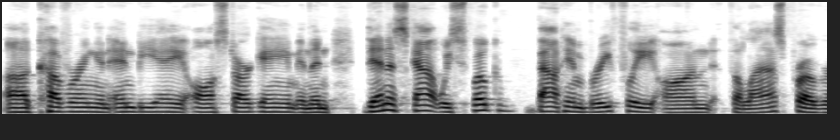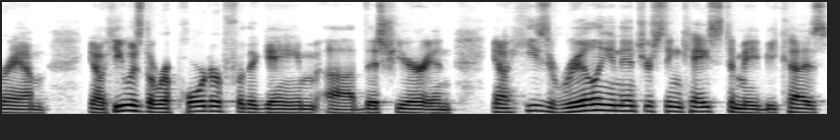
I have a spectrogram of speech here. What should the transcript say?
uh, covering an NBA All Star game. And then Dennis Scott, we spoke about him briefly on the last program. You know, he was the reporter for the game uh, this year. And, you know, he's really an interesting case to me because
